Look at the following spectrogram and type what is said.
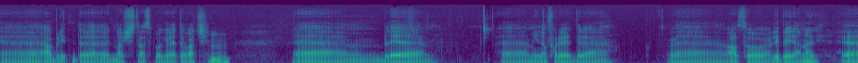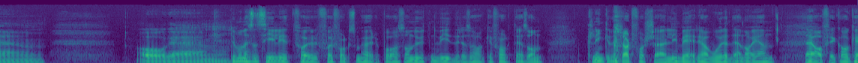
Eh, jeg har blitt eh, norsk statsborger etter hvert. Mm. Eh, ble eh, Mine foreldre eh, altså liberianer. Og Du må nesten si litt for, for folk som hører på. Sånn uten videre så har ikke folk det sånn klinkende klart for seg. Liberia, hvor er det nå igjen? Det er Afrika, ok,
